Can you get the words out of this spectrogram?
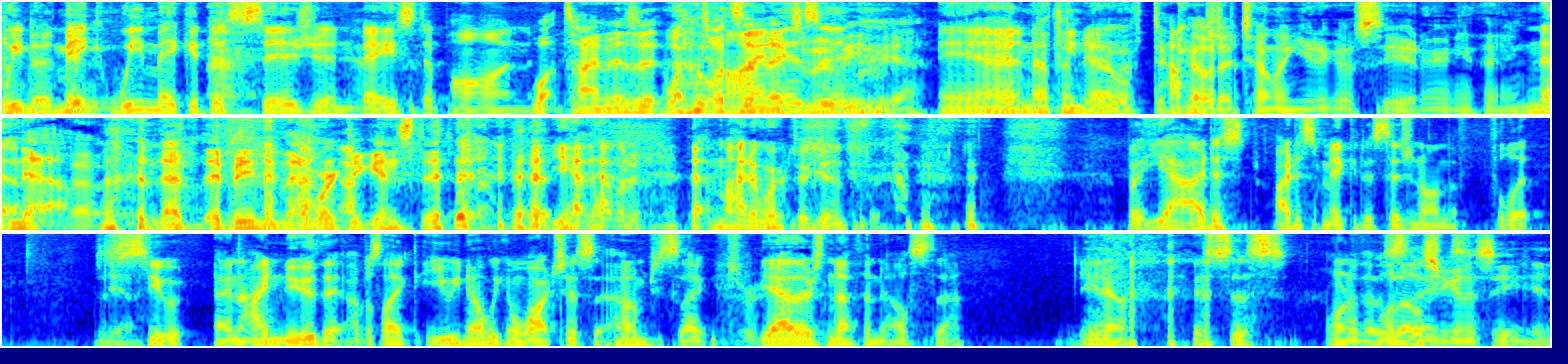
we did- make we make a decision based upon what time is it? what What's the next is it, movie? Yeah. and It had nothing you know, to do with Dakota telling you to go see it or anything. No, No, oh. that if anything that worked against it. yeah, that would that might have worked against it. but yeah, I just I just make a decision on the flip to Yeah. see what, and I knew that I was like, you know, we can watch this at home. She's like, yeah, there's nothing else though. You know, it's just one of those. what else you things. gonna see? Yeah.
